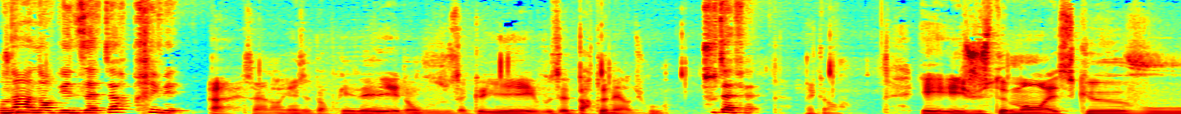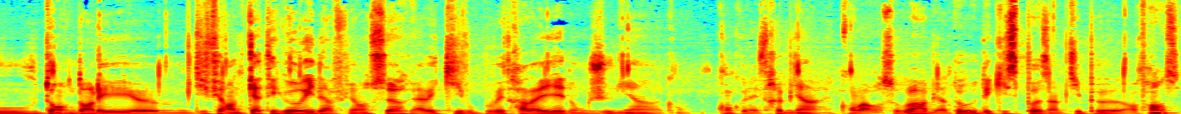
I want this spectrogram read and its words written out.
On a un organisateur privé. Ah, c'est un organisateur privé et donc vous vous accueillez et vous êtes partenaire du coup? Tout à fait. D'accord. Et, justement, est-ce que vous, dans, les euh, différentes catégories d'influenceurs avec qui vous pouvez travailler, donc Julien, qu'on connaît très bien, qu'on va recevoir bientôt, dès qu'il se pose un petit peu en France,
